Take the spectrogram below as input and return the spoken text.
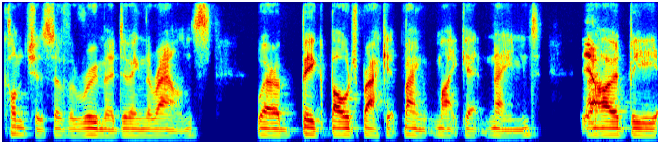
conscious of a rumor doing the rounds where a big bulge bracket bank might get named. Yeah. And I would be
